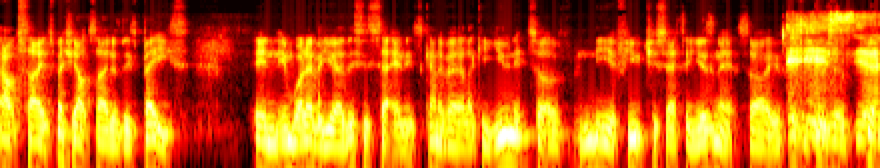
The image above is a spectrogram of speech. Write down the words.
outside, especially outside of this base in in whatever year this is set in. It's kind of a like a unit sort of near future setting, isn't it? So it is. Yeah.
